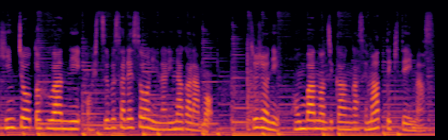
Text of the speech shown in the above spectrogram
緊張と不安に押しつぶされそうになりながらも徐々に本番の時間が迫ってきています。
